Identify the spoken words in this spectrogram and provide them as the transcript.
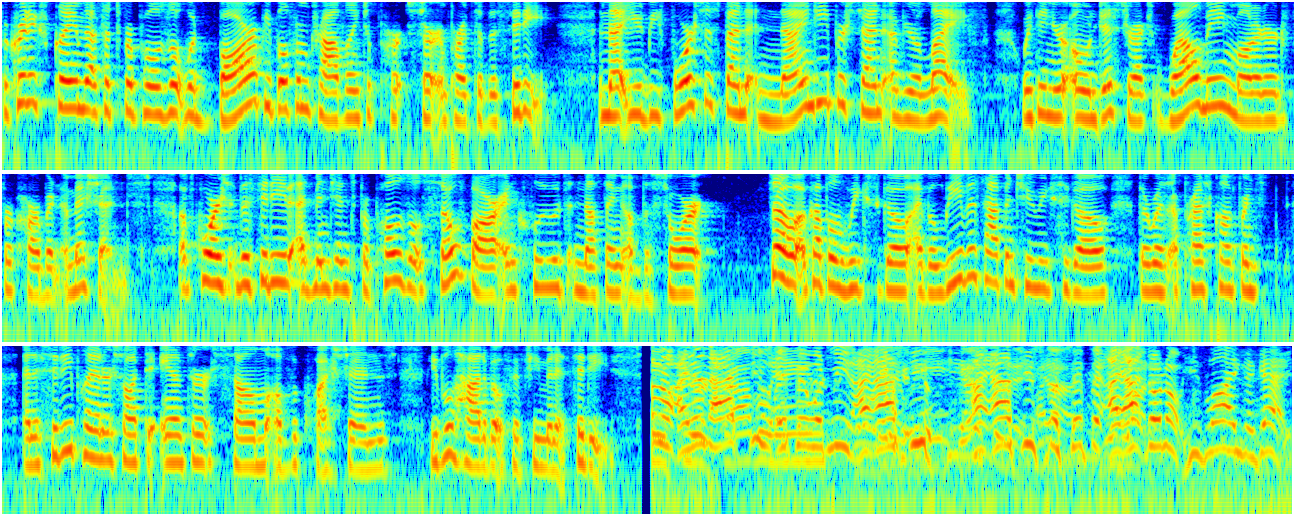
But critics claim that such a proposal would bar people from traveling to per- certain parts of the city, and that you'd be forced to spend 90% of your life within your own district while being monitored for carbon emissions. Of course, the City of Edmonton's proposal so far includes nothing of the sort. So, a couple of weeks ago, I believe this happened two weeks ago, there was a press conference and a city planner sought to answer some of the questions people had about 15 minute cities. No, no, I didn't ask you if it would mean. I asked you. I asked you specific. I no, no, he's lying again.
